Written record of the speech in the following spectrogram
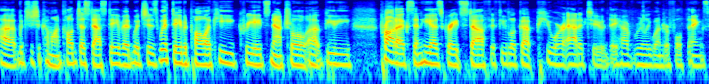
uh, which you should come on, called Just Ask David, which is with David Pollock. He creates natural uh, beauty products, and he has great stuff. If you look up Pure Attitude, they have really wonderful things.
